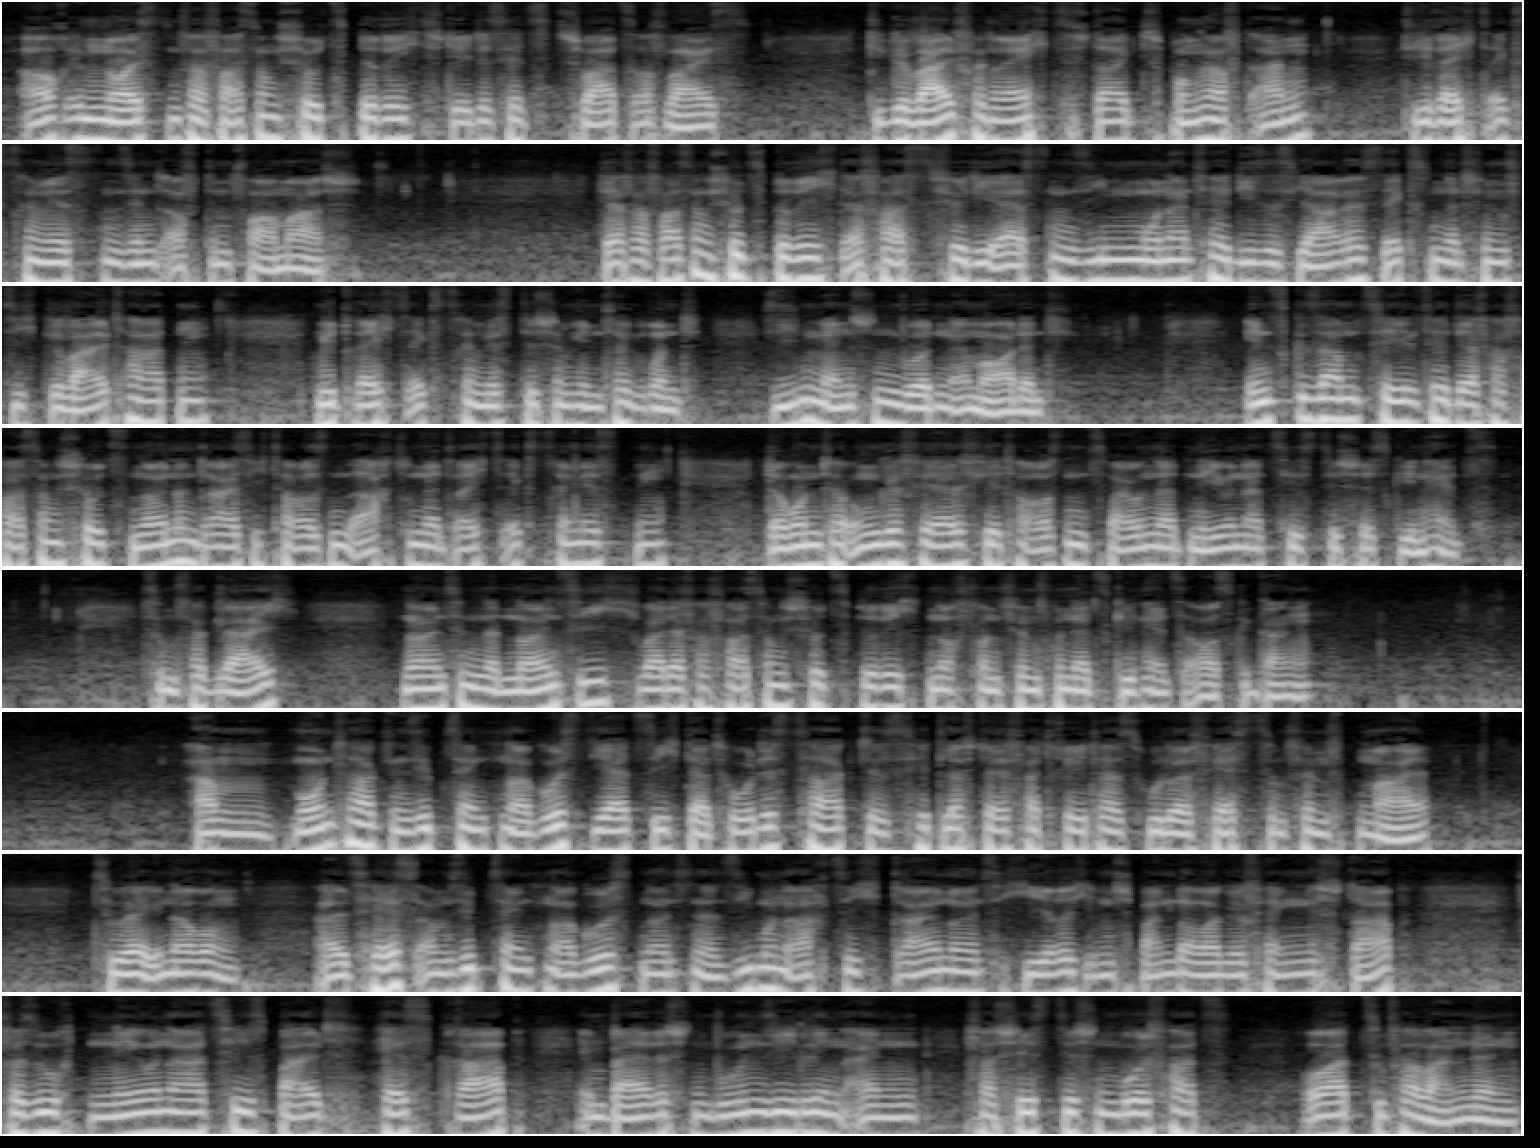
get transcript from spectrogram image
Auch im neuesten Verfassungsschutzbericht steht es jetzt schwarz auf weiß. Die Gewalt von rechts steigt sprunghaft an, die Rechtsextremisten sind auf dem Vormarsch. Der Verfassungsschutzbericht erfasst für die ersten sieben Monate dieses Jahres 650 Gewalttaten mit rechtsextremistischem Hintergrund. Sieben Menschen wurden ermordet. Insgesamt zählte der Verfassungsschutz 39.800 Rechtsextremisten darunter ungefähr 4200 neonazistische Skinheads. Zum Vergleich, 1990 war der Verfassungsschutzbericht noch von 500 Skinheads ausgegangen. Am Montag, den 17. August, jährt sich der Todestag des Hitler-Stellvertreters Rudolf Hess zum fünften Mal. Zur Erinnerung, als Hess am 17. August 1987 93-jährig im Spandauer Gefängnis starb, versuchten Neonazis bald Hess Grab im bayerischen Wunsiedel in einen faschistischen Wohlfahrtsort zu verwandeln.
